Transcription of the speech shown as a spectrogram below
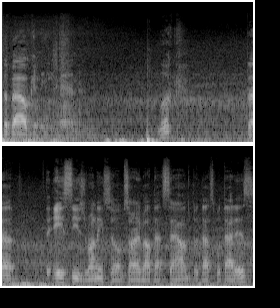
the balcony, man. Look, the the AC is running, so I'm sorry about that sound, but that's what that is.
